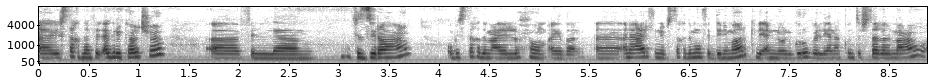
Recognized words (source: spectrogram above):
يستخدم في ال agriculture في في الزراعة وبيستخدم على اللحوم أيضا. أنا أعرف إنه بيستخدموه في الدنمارك لأنه ال group اللي أنا كنت أشتغل معه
